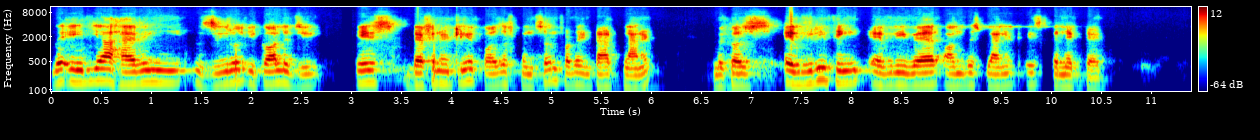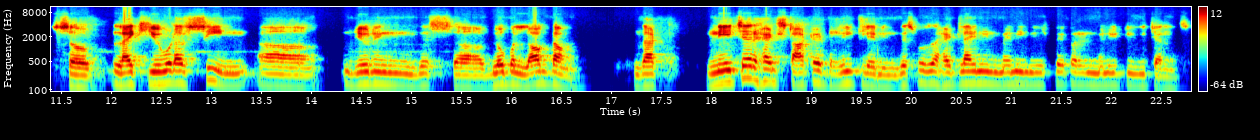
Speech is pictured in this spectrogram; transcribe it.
the area having zero ecology is definitely a cause of concern for the entire planet because everything everywhere on this planet is connected. So, like you would have seen uh, during this uh, global lockdown, that nature had started reclaiming. This was a headline in many newspaper and many TV channels.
